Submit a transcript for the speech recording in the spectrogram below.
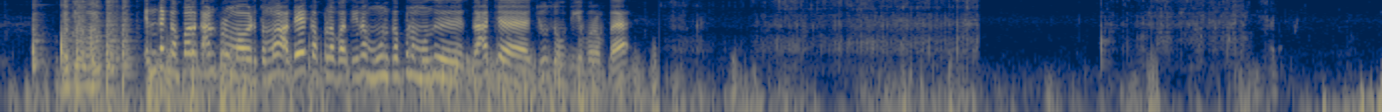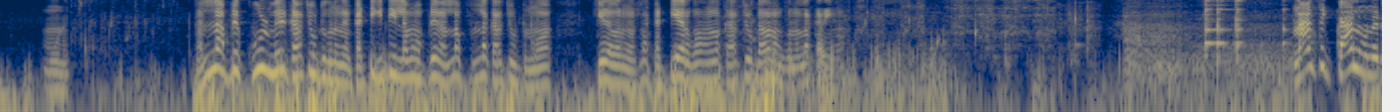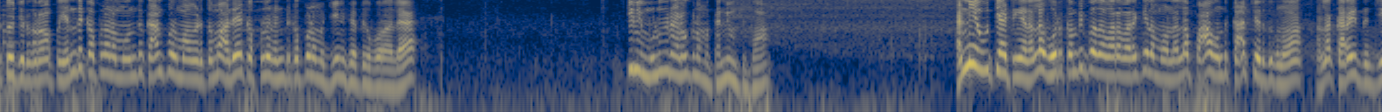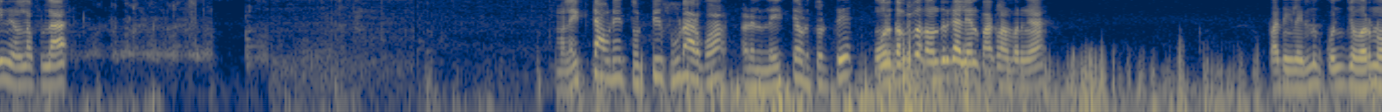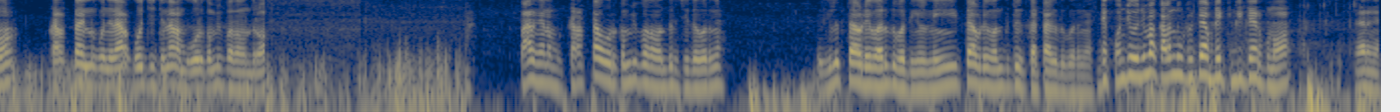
கொட்டிக்குவோம். எந்த கப்பால் கான்ஃபர்ம் மாவு எடுத்தோமோ அதே கப்பில் பார்த்தீங்கன்னா மூணு கப்பு நம்ம வந்து திராட்சை ஜூஸை ஊற்றிக்க போகிறோம் இப்போ. மூணு. நல்லா அப்படியே கூழ் மாரி கரைச்சி விட்டுக்கணுங்க. கட்டி கிட்டி இல்லாமல் அப்படியே நல்லா ஃபுல்லாக கரைச்சி விட்டுணும் கீழே வருங்க. நல்லா கட்டியாக இருக்கும். நல்லா கரைச்சி விட்டா தான் நமக்கு நல்லா கரையும். நான்ஸ்டிக் பேன் ஒன்று எடுத்து வச்சிருக்கிறோம். அப்போ எந்த கப்பில் நம்ம வந்து கான்ஃபர் மாவு எடுத்தோமோ அதே கப்பில் ரெண்டு கப்பு நம்ம ஜீனி சேர்த்துக்க போகிறோம் இல்லை? ஜீனி முழுகிற அளவுக்கு நம்ம தண்ணி ஊற்றிப்போம் தண்ணியை ஊற்றியாச்சுங்க நல்லா ஒரு கம்பி பதம் வர வரைக்கும் நம்ம நல்லா பா வந்து காய்ச்சி எடுத்துக்கணும். நல்லா கரையிட்டு ஜீனி நல்லா ஃபுல்லாக நம்ம லைட்டாக அப்படியே தொட்டு சூடாக இருக்கும். அப்படியே லைட்டாக அப்படி தொட்டு ஒரு கம்பி பதம் வந்திருக்கா இல்லையான்னு பார்க்கலாம் பாருங்கள் பார்த்தீங்களா இன்னும் கொஞ்சம் வரணும். கரெக்டாக இன்னும் கொஞ்சம் நேரம் கோச்சிச்சுன்னா நமக்கு ஒரு கம்பி பதம் வந்துடும் பாருங்க நமக்கு கரெக்டாக ஒரு கம்பி பதம் வந்துருச்சு. இதை வருங்க இழுத்தா அப்படியே வருது பார்த்தீங்களா நீட்டாக அப்படியே வந்துட்டு கட் ஆகுது பாருங்க. அப்படியே கொஞ்சம் கொஞ்சமாக கலந்து விட்டுட்டு அப்படியே கிண்டிகிட்டே இருக்கணும். வேறுங்க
